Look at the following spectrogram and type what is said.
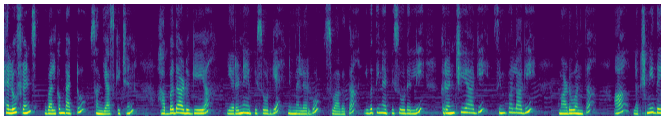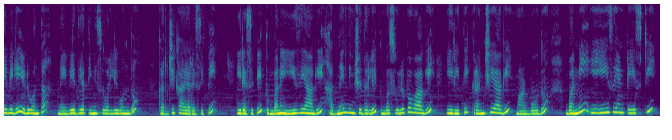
Hello friends welcome back to Sandhya's kitchen ಹಬ್ಬದ ಅಡುಗೆಯ ಎರಡನೇ ಎಪಿಸೋಡ್ಗೆ ನಿಮ್ಮೆಲ್ಲರಿಗೂ ಸ್ವಾಗತ. ಇವತ್ತಿನ ಎಪಿಸೋಡಲ್ಲಿ ಕ್ರಂಚಿಯಾಗಿ ಸಿಂಪಲ್ಲಾಗಿ ಮಾಡುವಂಥ ಆ ಲಕ್ಷ್ಮೀ ದೇವಿಗೆ ಇಡುವಂಥ ನೈವೇದ್ಯ ತಿನಿಸುವಲ್ಲಿ ಒಂದು ಕರ್ಜಿಕಾಯ ರೆಸಿಪಿ ಈ ರೆಸಿಪಿ ತುಂಬಾ ಈಸಿಯಾಗಿ ಹದಿನೈದು ನಿಮಿಷದಲ್ಲಿ ತುಂಬ ಸುಲಭವಾಗಿ ಈ ರೀತಿ ಕ್ರಂಚಿಯಾಗಿ ಮಾಡ್ಬೋದು. ಬನ್ನಿ ಈ ಈಸಿ ಆ್ಯಂಡ್ ಟೇಸ್ಟಿ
